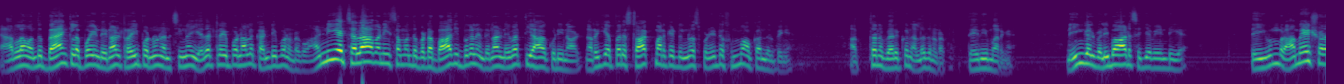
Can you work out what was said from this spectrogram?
யாரெல்லாம் வந்து பேங்க்கில் போய் இன்றைய நாள் ட்ரை பண்ணணும்னு நினச்சிங்கன்னா எதை ட்ரை பண்ணாலும் கண்டிப்பாக நடக்கும். அந்நிய செலாவணி சம்மந்தப்பட்ட பாதிப்புகள் இன்றைய நாள் நிவர்த்தி ஆகக்கூடிய நாள். நிறைய பேர் ஸ்டாக் மார்க்கெட்டில் இன்வெஸ்ட் பண்ணிட்டு சும்மா உட்காந்துருப்பீங்க அத்தனை பேருக்கும் நல்லது நடக்கும். தைரியமாக இருங்க. நீங்கள் வழிபாடு செய்ய வேண்டிய தெய்வம் ராமேஸ்வர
